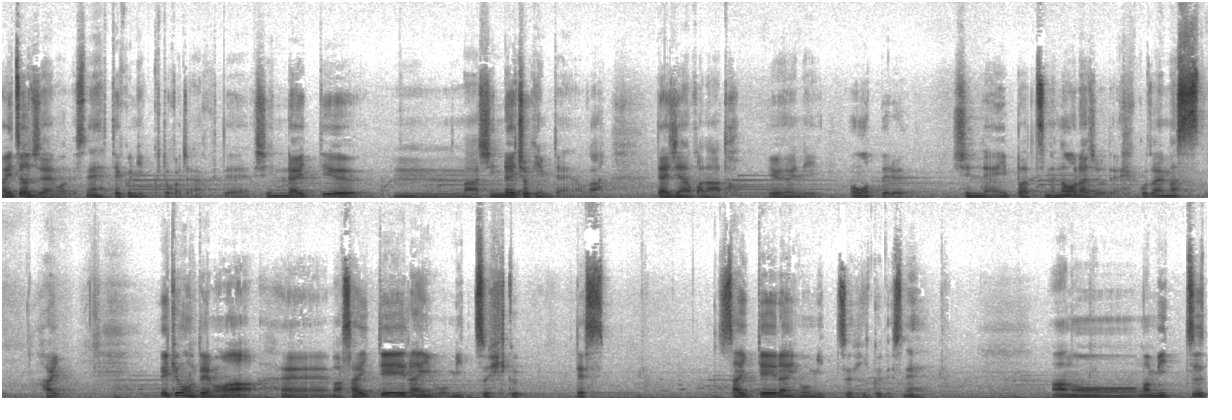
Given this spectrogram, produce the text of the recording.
まあ、いつの時代もですねテクニックとかじゃなくて信頼っていううん、まあ、信頼貯金みたいなのが大事なのかなというふうに思ってる新年一発目のラジオでございます。はい。で今日のテーマは、えーまあ、最低ラインを3つ引くです。最低ラインを3つ引くですね。あの、まあ、3つ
